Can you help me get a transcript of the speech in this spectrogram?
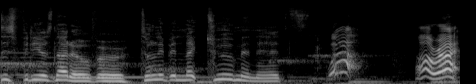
This video's not over. It's only been like two minutes. Well, all right.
